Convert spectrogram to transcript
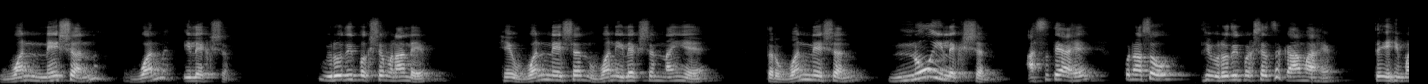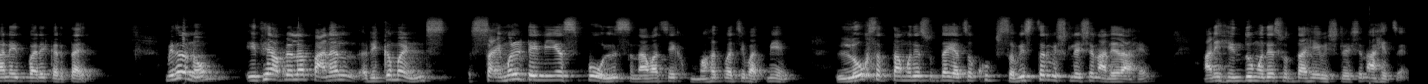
one nation one election विरोधी पक्ष म्हणाले हे वन नेशन वन इलेक्शन नाहीये. तर वन नेशन नो इलेक्शन असं ते आहे. पण असो ते विरोधी पक्षाचं काम आहे. ते इमानीतबारे करतायत. मित्रांनो इथे आपल्याला पॅनल रिकमेंड्स सायमल्टेनियस पोल्स नावाची एक महत्वाची बातमी आहे. लोकसत्तामध्ये सुद्धा याचं खूप सविस्तर विश्लेषण आलेलं आहे. आणि हिंदूमध्ये सुद्धा हे विश्लेषण आहेच आहे.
